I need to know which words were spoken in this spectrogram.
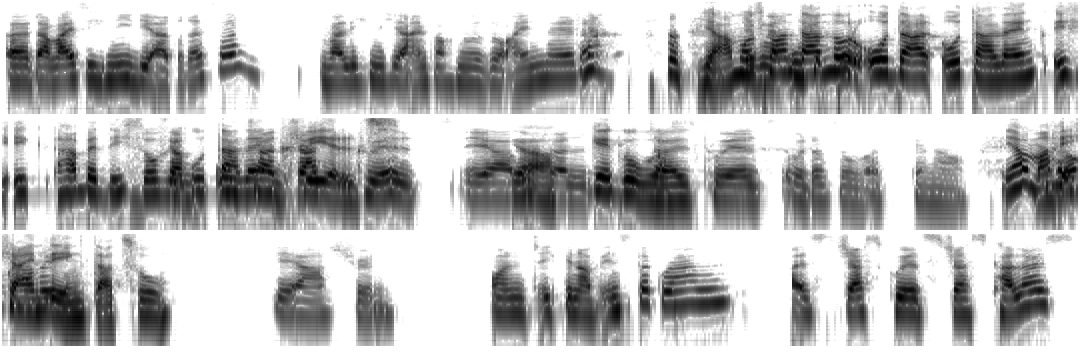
äh, da weiß ich nie die Adresse, weil ich mich ja einfach nur so einmelde. Ja, muss man da nur Uta, Uta Lenk, ich, ich habe dich so wie Uta Lenk Quills. Quills. Ja, ja Uta gegoogelt. Quills oder sowas, genau. Ja, mache ich einen Link dazu. Ja, schön. Und ich bin auf Instagram als Just Quills, Just Colors.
